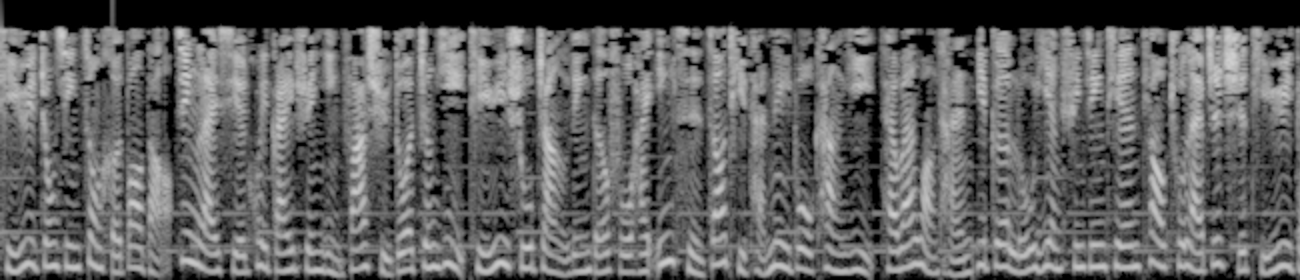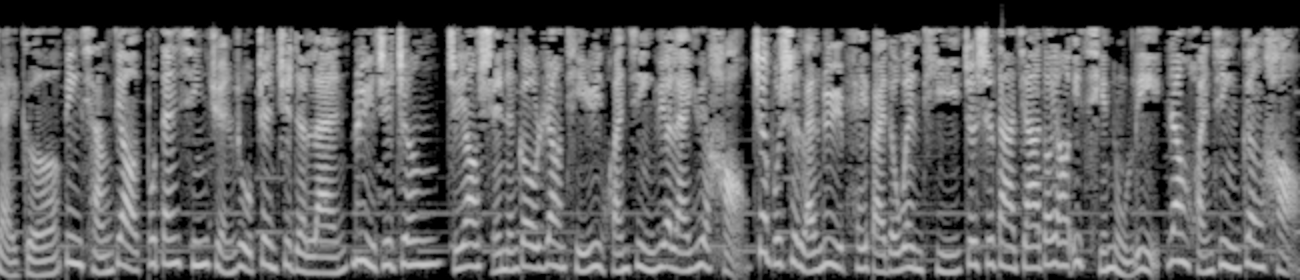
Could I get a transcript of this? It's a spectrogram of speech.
体育中心综合报道，近来协会改选引发许多争议，体育署长林德福还因此遭体坛内部抗议。台湾网坛一哥卢彦勋今天跳出来支持体育改革，并强调不担心卷入政治的蓝绿之争，只要谁能够让体育环境越来越好，这不是蓝绿黑白的问题，这是大家都要一起努力，让环境更好。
